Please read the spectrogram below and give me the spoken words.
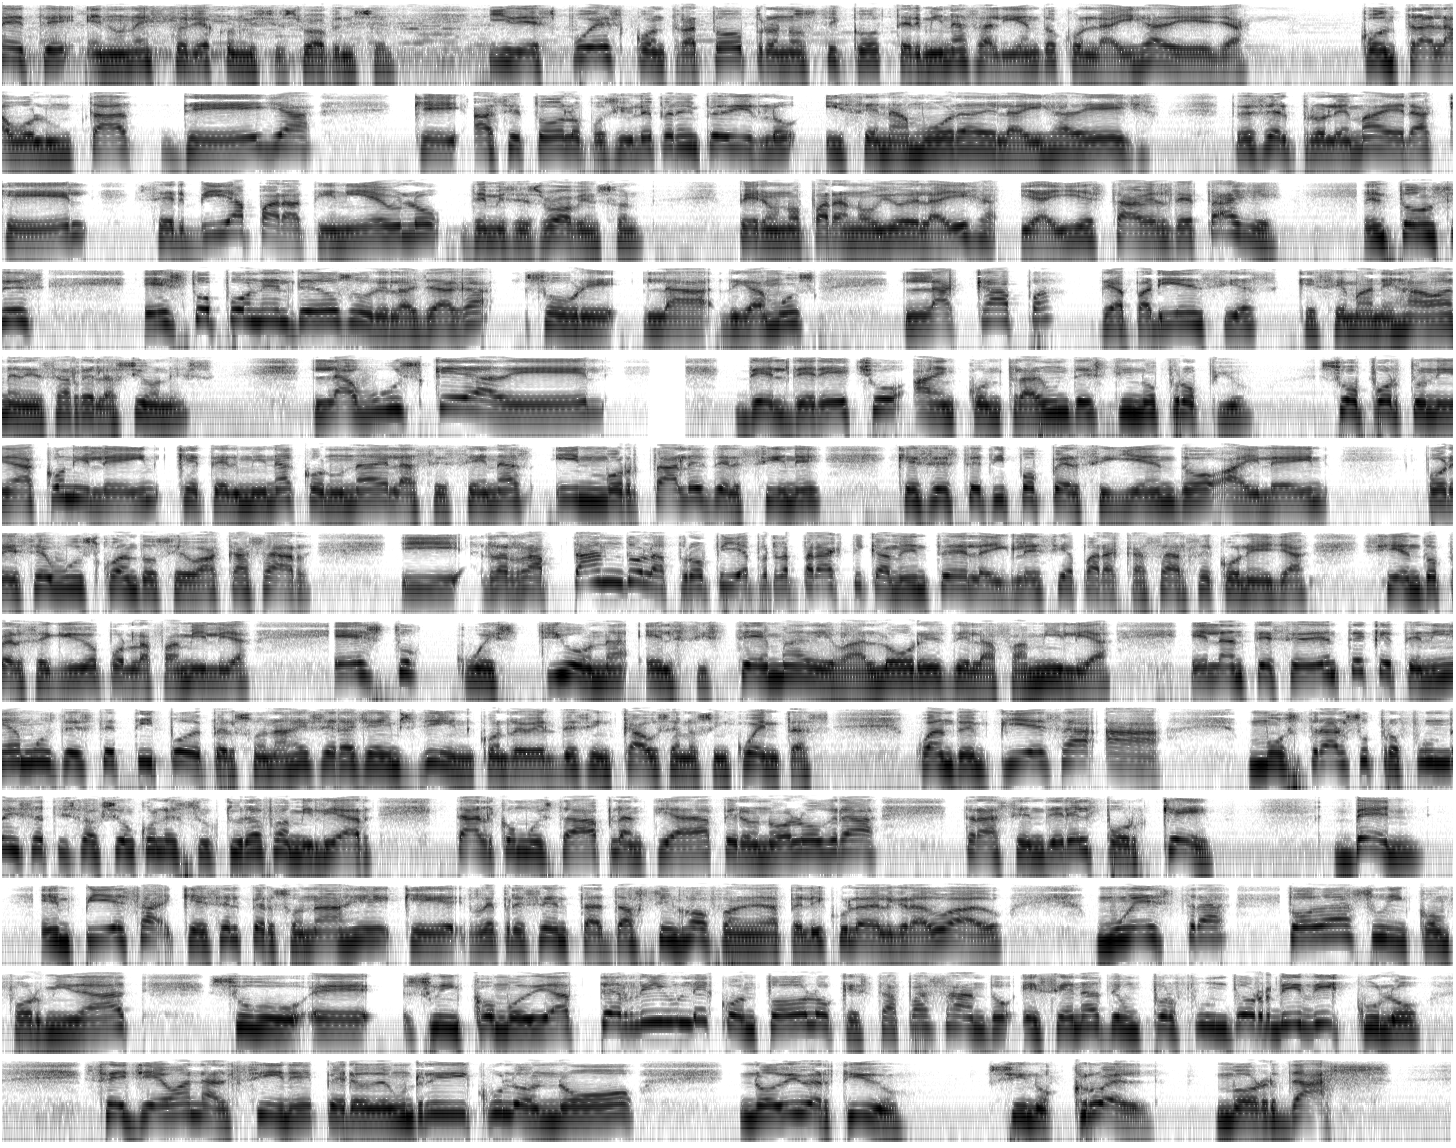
Mete en una historia con Mrs. Robinson y después, contra todo pronóstico, termina saliendo con la hija de ella, contra la voluntad de ella que hace todo lo posible para impedirlo y se enamora de la hija de ella. Entonces el problema era que él servía para tinieblo de Mrs. Robinson, pero no para novio de la hija, y ahí estaba el detalle. Entonces, esto pone el dedo sobre la llaga, sobre la, digamos, la capa de apariencias que se manejaban en esas relaciones, la búsqueda de él del derecho a encontrar un destino propio, su oportunidad con Elaine que termina con una de las escenas inmortales del cine, que es este tipo persiguiendo a Elaine por ese bus cuando se va a casar y raptando la propia prácticamente de la iglesia para casarse con ella, siendo perseguido por la familia. Esto cuestiona el sistema de valores de la familia. El antecedente que teníamos de este tipo de personajes era James Dean con Rebeldes sin causa en los 50, cuando empieza a mostrar su profunda insatisfacción con la estructura familiar tal como estaba planteada, pero no logra trascender el porqué. Ben empieza, que es el personaje que representa Dustin Hoffman en la película del graduado, muestra toda su inconformidad, su, eh, su incomodidad terrible con todo lo que está pasando, escenas de un profundo ridículo se llevan al cine, pero de un ridículo no, no divertido, sino cruel, mordaz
